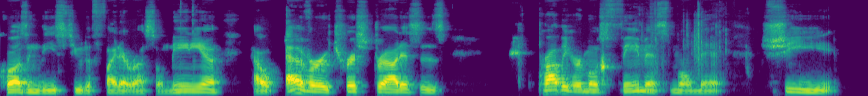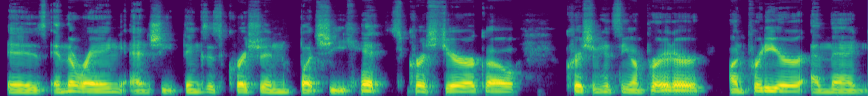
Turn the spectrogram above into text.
causing these two to fight at WrestleMania. However, Trish Stratus is probably her most famous moment. She is in the ring and she thinks it's Christian, but she hits Chris Jericho. Christian hits the unprettier, unprettier, and then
